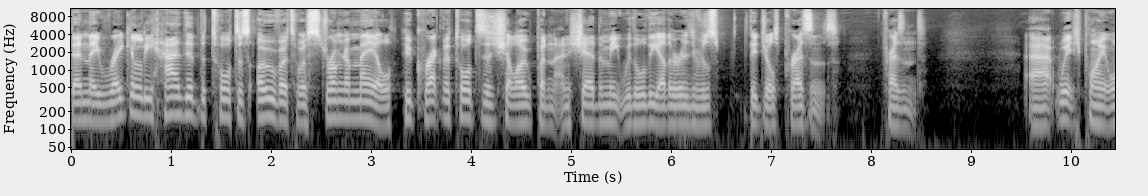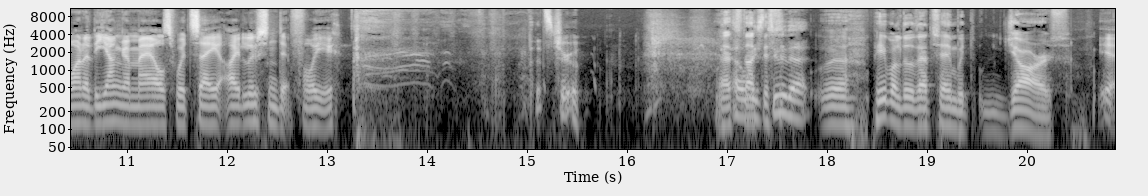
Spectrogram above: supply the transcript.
Then they regularly handed the tortoise over to a stronger male who cracked the tortoise's shell open and shared the meat with all the other individuals, individuals present. present. At which point, one of the younger males would say, I loosened it for you. That's true. That's I always this- do that. Uh, people do that same with jars. Yeah.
